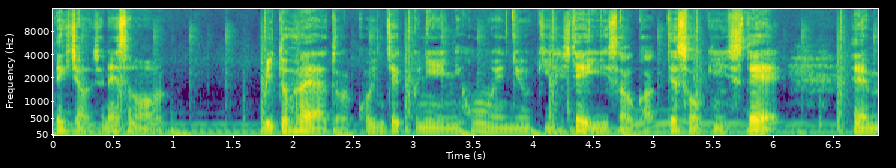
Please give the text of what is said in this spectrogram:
できちゃうんですよね。そのビットフライヤーとかコインチェックに日本円入金して、イーサを買って送金して、えー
